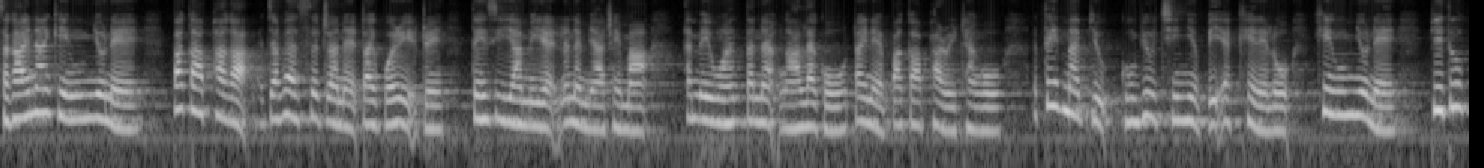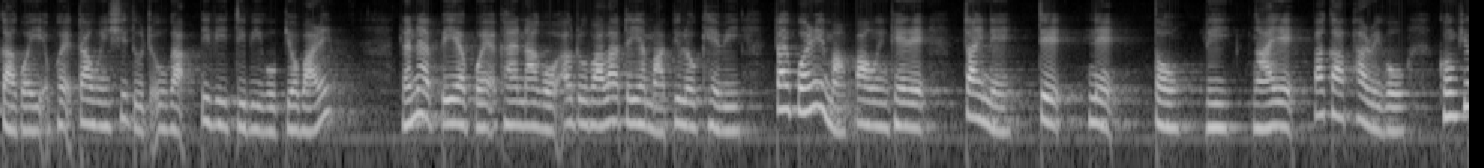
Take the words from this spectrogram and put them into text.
စကိုင်းတိုင်းခင်ဦးမြို့နယ်ပ ကဖကအကြမ်းဖက်စစ်တပ်နဲ့တိုက်ပွဲတွေအတွင်းသိမ်းဆည်းရမိတဲ့လက်နက်များထဲမှာ MA1 တနက်9လက်ကိုတိုက်နယ်ပကဖရိထံကိုအသိမှတ်ပြုဂုံပြုချင်းမြင့်ပေးအပ်ခဲ့တယ်လို့ခင်ဦးမြို့နယ်ပြည်သူ့ကာကွယ်ရေးအဖွဲ့တာဝန်ရှိသူတအုပ်က PVTV ကိုပြောပါတယ်။လက်နက်ပေးအပ်ပွဲအခမ်းအနားကိုအော်တိုဘာလ၁ရက်မှာပြုလုပ်ခဲ့ပြီးတိုက်ပွဲတွေမှာပါဝင်ခဲ့တဲ့တိုက်နယ်1 2 3 4 5ရဲ့ပကဖတွေကိုဂုံပြု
